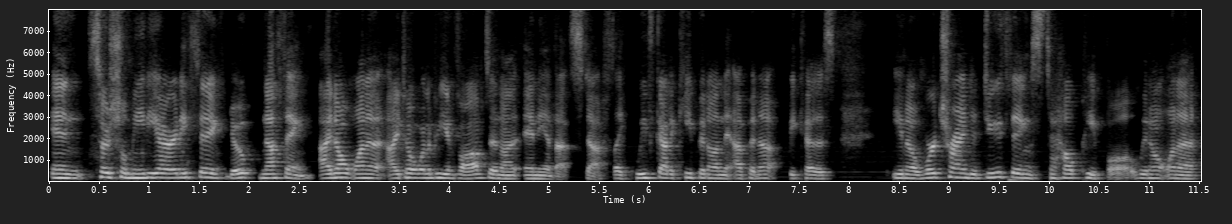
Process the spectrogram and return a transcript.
in social media or anything. Nope nothing. I don't want to i don't want to be involved in uh, any of that stuff. Like we've got to keep it on the up and up because you know we're trying to do things to help people. We don't want to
